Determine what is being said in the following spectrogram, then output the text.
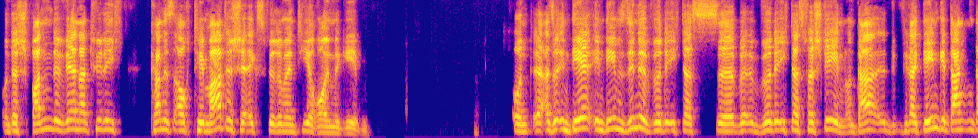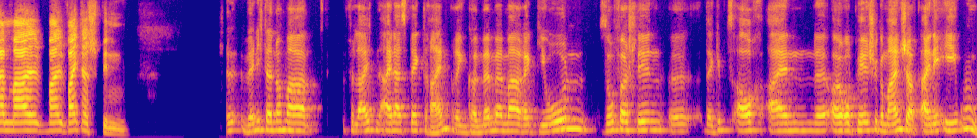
Und das Spannende wäre natürlich, kann es auch thematische Experimentierräume geben. Und äh, also in der in dem Sinne würde ich das äh, würde ich das verstehen und da vielleicht den Gedanken dann mal mal weiterspinnen. Äh, wenn ich dann noch mal vielleicht einen Aspekt reinbringen können, wenn wir mal Region so verstehen, äh, da gibt es auch eine europäische Gemeinschaft, eine EU.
